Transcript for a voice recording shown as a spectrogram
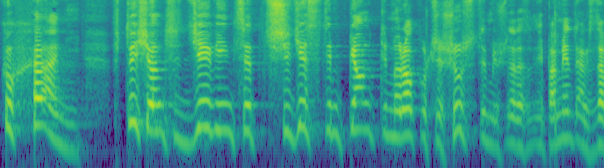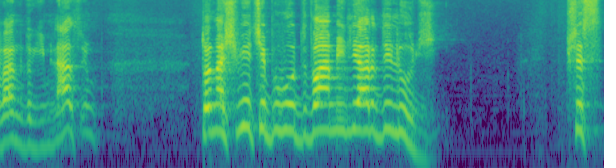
Kochani, w 1935 roku czy 6, już teraz nie pamiętam, jak zdawałem do gimnazjum, to na świecie było 2 miliardy ludzi. Przez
